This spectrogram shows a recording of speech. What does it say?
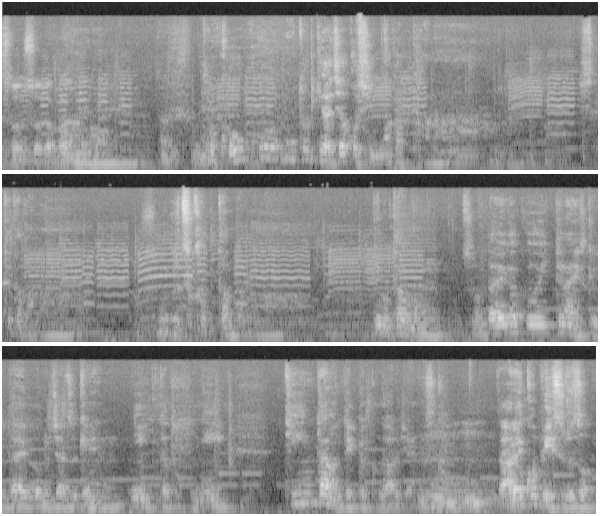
そうそうだから、でも高校の時はジャコ知んなかったかな。知ってたかな。いつ買ったんだろうな。でも多分その大学行ってないんですけど大学のジャズ研に行った時に「ティーンタウン」って曲があるじゃないですか、うんうん。であれコピーするぞ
